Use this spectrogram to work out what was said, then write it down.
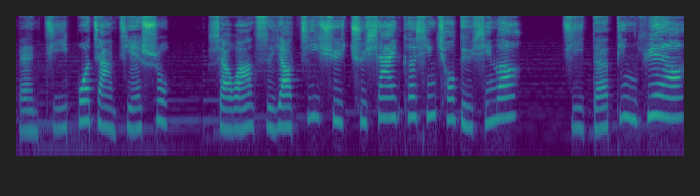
本集播讲结束，小王子要继续去下一颗星球旅行了，记得订阅哦。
